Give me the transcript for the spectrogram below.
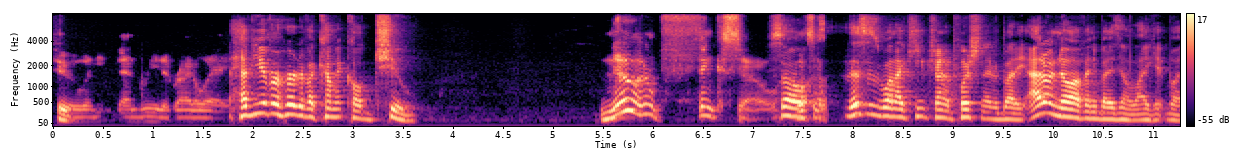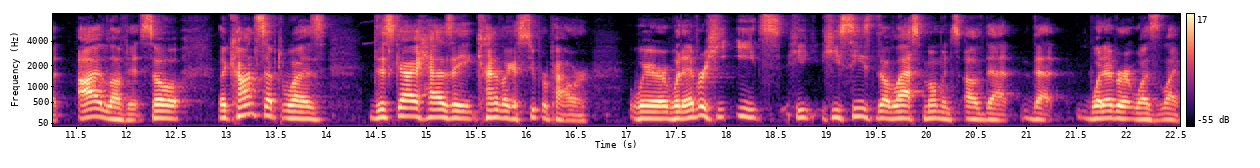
two and, and read it right away. Have you ever heard of a comic called Chew? No, I don't think so. So this is one I keep trying to push on everybody. I don't know if anybody's gonna like it, but I loved it. So the concept was this guy has a kind of like a superpower where whatever he eats, he he sees the last moments of that that whatever it was life.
